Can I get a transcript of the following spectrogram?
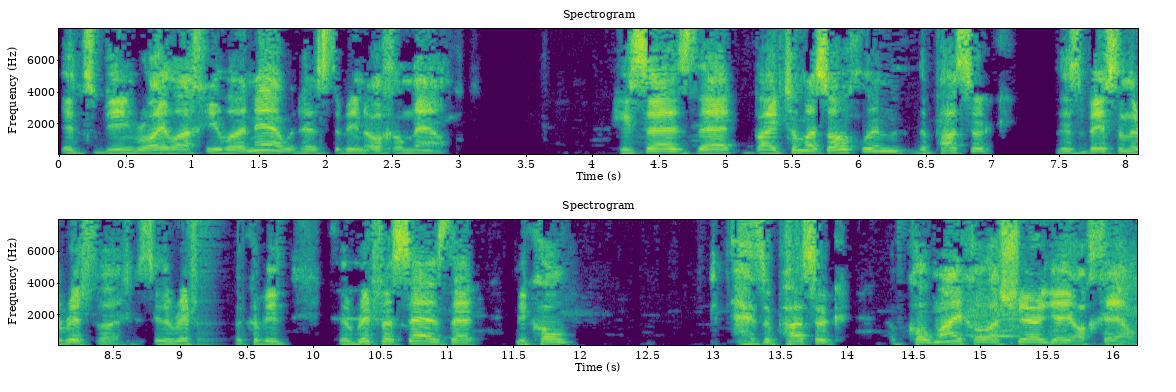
its being royal achila now. It has to be an ochel now. He says that by Tumas Ochlin, the pasuk. This is based on the Ritva. See the Ritva. It could be the Ritva says that Nicole has a pasuk of Kol Michael Asher Ye Ochel.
